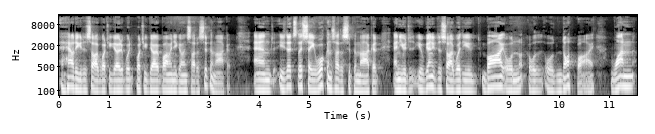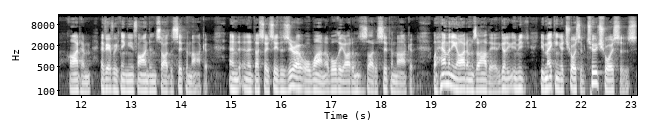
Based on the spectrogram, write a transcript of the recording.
how do you decide what you go to, what, what, you go buy when you go inside a supermarket. And let's let's say you walk inside a supermarket and you you're going to decide whether you buy or not or, or not buy one item of everything you find inside the supermarket. And, and I say it's either zero or one of all the items inside a supermarket. Well, how many items are there? You're making a choice of two choices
